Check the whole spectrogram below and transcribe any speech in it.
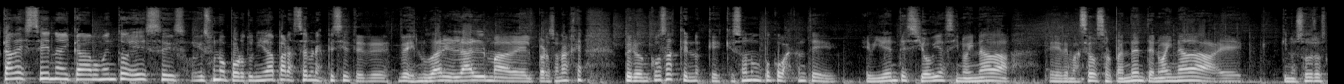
cada escena y cada momento es, es, es una oportunidad para hacer una especie de, de, desnudar el alma del personaje, pero en cosas que, no, que, que, son un poco bastante evidentes y obvias y no hay nada eh, demasiado sorprendente, no hay nada eh, que nosotros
